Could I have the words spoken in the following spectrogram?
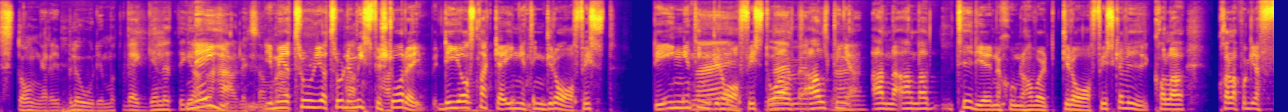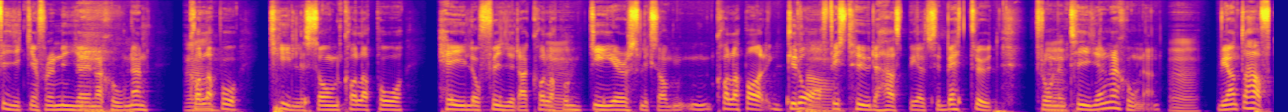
stångar dig blodig mot väggen lite grann nej, här. Liksom, ja, men jag tror, jag tror du Att- missförstår dig. Det jag snackar är ingenting grafiskt. Det är ingenting Nej, grafiskt och nej, allt, men- allting, nej. alla, alla tidigare generationer har varit grafiska. Vi, kolla, kolla på grafiken från den nya generationen. Kolla Mm. på Killzone, kolla på Halo 4, kolla Mm. på Gears. Liksom. Mm, Kolla på grafiskt hur det här spelet ser bättre ut från Mm. den tidigare generationen. Mm. Vi har inte haft,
